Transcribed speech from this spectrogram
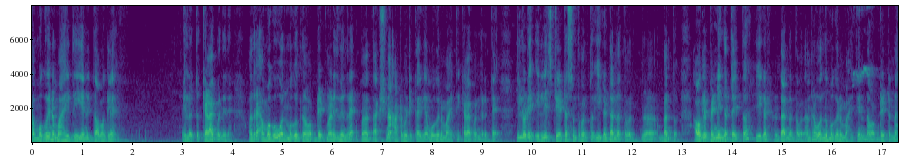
ಆ ಮಗುವಿನ ಮಾಹಿತಿ ಏನಿತ್ತು ಆವಾಗಲೇ ಇಲ್ಲೊತ್ತು ಕೆಳಗೆ ಬಂದಿದೆ. ಅಂದರೆ ಆ ಮಗು, ಒಂದು ಮಗು ನಾವು ಅಪ್ಡೇಟ್ ಮಾಡಿದ್ವಿ ಅಂದರೆ ತಕ್ಷಣ ಆಟೋಮೆಟಿಕ್ಕಾಗಿ ಆ ಮಗುವಿನ ಮಾಹಿತಿ ಕೆಳಗೆ ಬಂದಿರುತ್ತೆ. ಇಲ್ಲಿ ನೋಡಿ, ಇಲ್ಲಿ ಸ್ಟೇಟಸ್ ಅಂತ ಬಂತು, ಈಗ ಡನ್ ಅಂತ ಬಂತು. ಆವಾಗಲೇ ಪೆಂಡಿಂಗ್ ಅಂತ ಇತ್ತು, ಈಗ ಡನ್ ಅಂತ ಬಂತು ಅಂದರೆ ಒಂದು ಮಗುವಿನ ಮಾಹಿತಿಯನ್ನು ನಾವು ಅಪ್ಡೇಟನ್ನು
